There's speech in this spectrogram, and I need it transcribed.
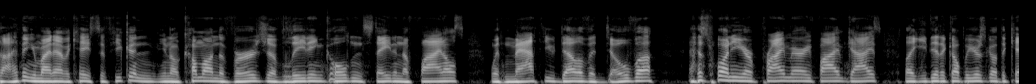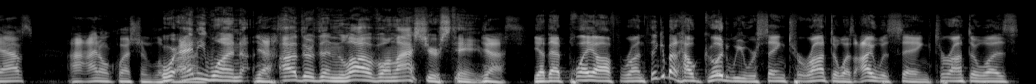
I think you might have a case if you can, you know, come on the verge of leading Golden State in the finals with Matthew Dellavedova as one of your primary five guys, like he did a couple years ago with the Cavs. I, I don't question LeBron. Or anyone Yes. other than Love on last year's team. Yes. Yeah, that playoff run. Think about how good we were saying Toronto was. I was saying Toronto was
